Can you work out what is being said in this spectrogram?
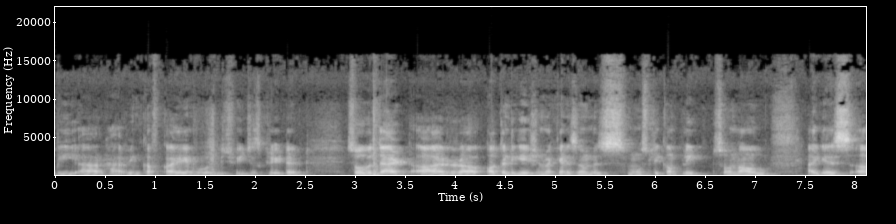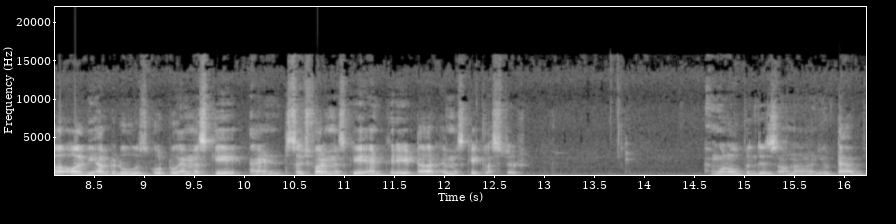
we are having Kafka IAM role which we just created. So with that our uh, authentication mechanism is mostly complete. So now I guess uh, all we have to do is go to MSK and search for MSK and create our MSK cluster. I'm going to open this on a new tab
